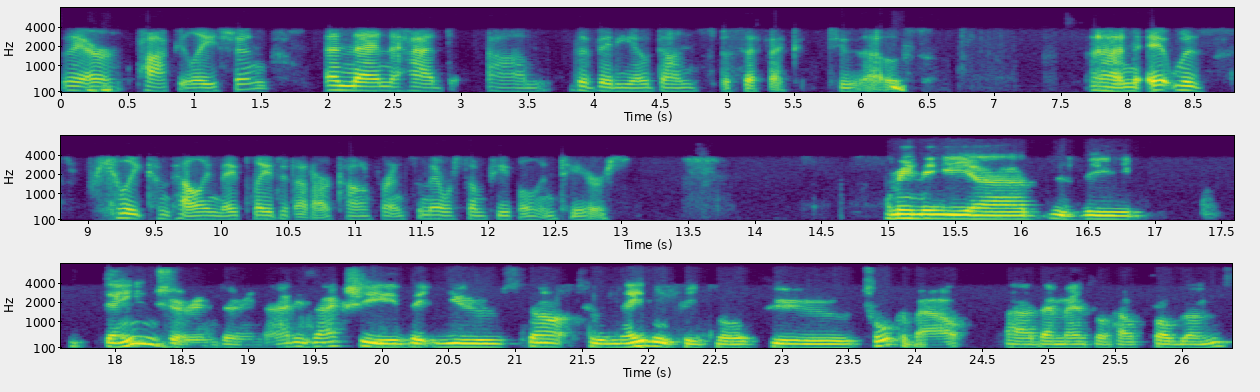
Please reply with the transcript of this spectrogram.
their mm-hmm. population, and then had um, the video done specific to those. And it was really compelling. They played it at our conference, and there were some people in tears. I mean, the uh, the danger in doing that is actually that you start to enable people to talk about uh, their mental health problems,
